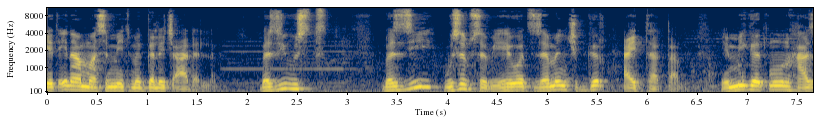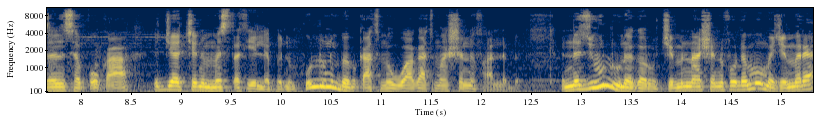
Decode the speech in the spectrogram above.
የጤናማ ስሜት መገለጫ አይደለም። በዚህ ውስጥ በዚህ ውስብስብ የህይወት ዘመን ችግር አይታጣም። የሚገጥሙን ሐዘን፣ ሰቆቃ እጃችንን መስጠት የለብንም። ሁሉንም በብቃት መዋጋት ማሸነፍ አለብን። እነዚህ ሁሉ ነገሮች የምናሸንፈው ደግሞ መጀመሪያ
